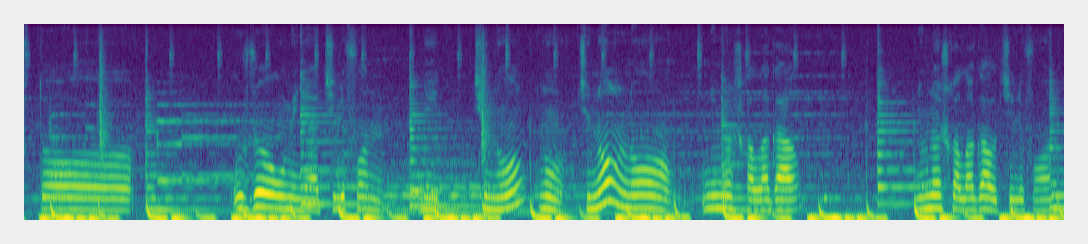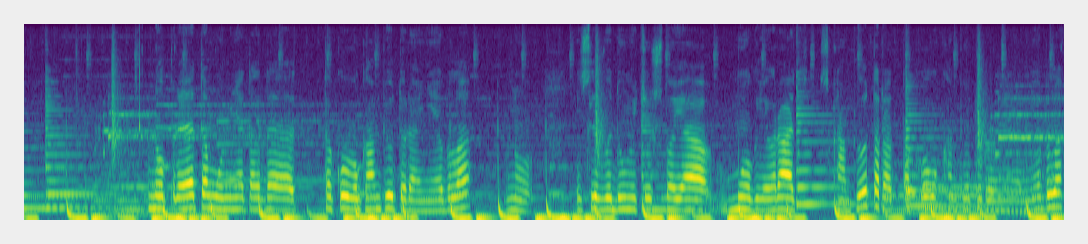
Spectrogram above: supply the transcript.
что уже у меня телефон не тянул, ну, тянул, но немножко лагал немножко лагал телефон, но при этом у меня тогда такого компьютера не было. Ну, если вы думаете, что я мог играть с компьютера, такого компьютера у меня не было.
